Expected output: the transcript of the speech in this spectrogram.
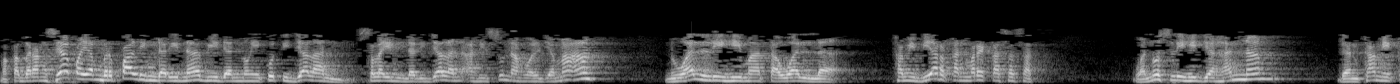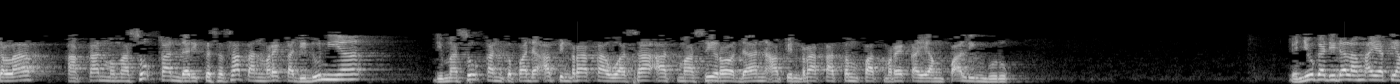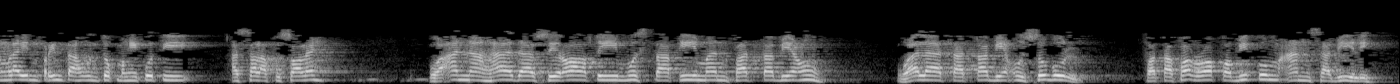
maka barang siapa yang berpaling dari Nabi dan mengikuti jalan selain dari jalan ahli sunnah wal jamaah, nuwallihi matawalla. Kami biarkan mereka sesat. Wa nuslihi jahannam dan kami kelak akan memasukkan dari kesesatan mereka di dunia dimasukkan kepada api neraka wasaat masiro dan api neraka tempat mereka yang paling buruk. Dan juga di dalam ayat yang lain perintah untuk mengikuti as-salafus saleh wa anna hadza sirati mustaqiman fattabi'u wa la tattabi'u subul fatafarraqu bikum an sabilih.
